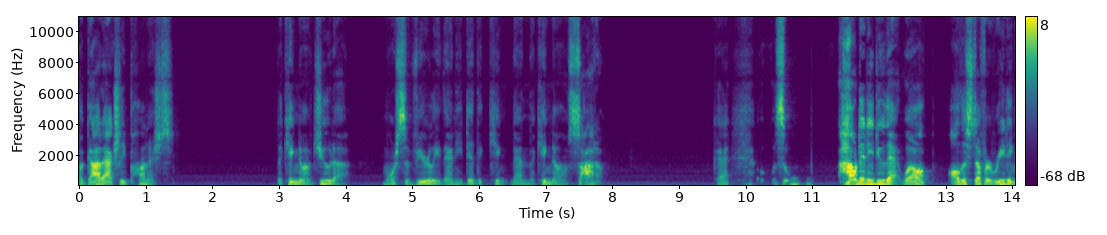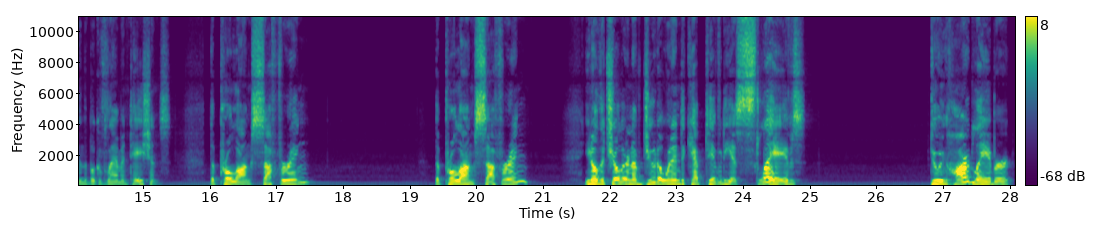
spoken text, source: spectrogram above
But God actually punished the kingdom of Judah more severely than he did the king than the kingdom of Sodom. Okay? So how did he do that? Well, all this stuff we're reading in the book of Lamentations. The prolonged suffering, the prolonged suffering. You know, the children of Judah went into captivity as slaves, doing hard labor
